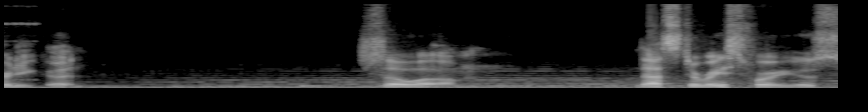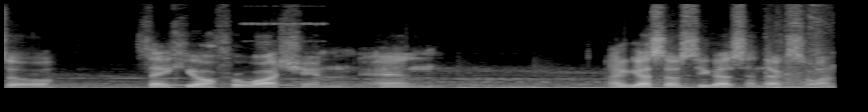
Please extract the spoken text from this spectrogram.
pretty good. So, um, that's the race for you, so thank you all for watching, and I guess I'll see you guys in the next one.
